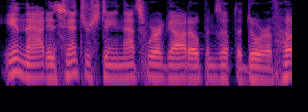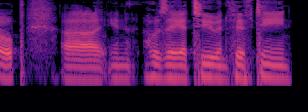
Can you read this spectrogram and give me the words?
in that, it's interesting. That's where God opens up the door of hope uh, in Hosea two and fifteen.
